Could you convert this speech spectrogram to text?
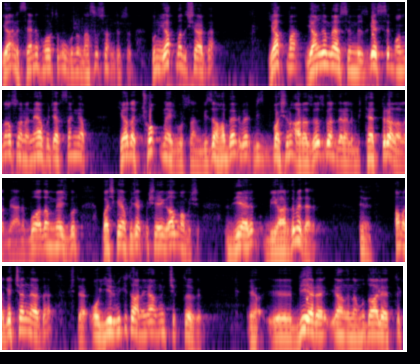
Yani senin hortumu bunu nasıl söndürsün? Bunu yakma dışarıda. Yakma. Yangın mevsimimiz geçsin. Ondan sonra ne yapacaksan yap. Ya da çok mecbursan bize haber ver. Biz başına arazöz gönderelim. Bir tedbir alalım yani. Bu adam mecbur. Başka yapacak bir şey kalmamış diyelim. Bir yardım edelim. Evet. Ama geçenlerde işte o 22 tane yangın çıktığı gün e, e, bir yere yangına müdahale ettik.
